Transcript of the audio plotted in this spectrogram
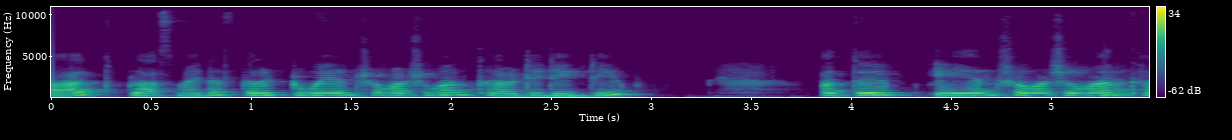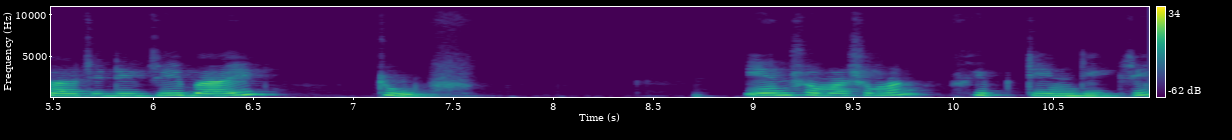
বাদ প্লাস মাইনাস তাহলে টু এন সমান সমান থার্টি ডিগ্রি অতএব এন সমান সমান thirty degree by two N সমান সমান ফিফটিন ডিগ্রি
